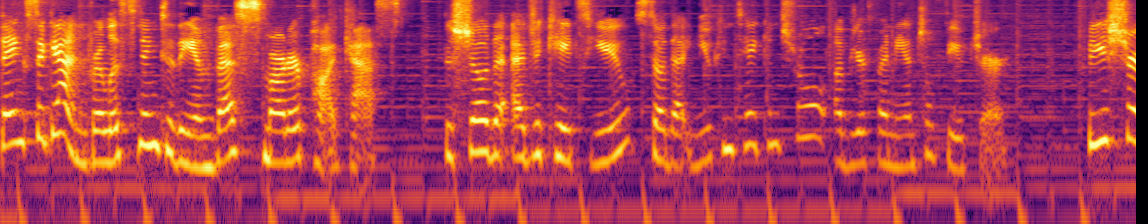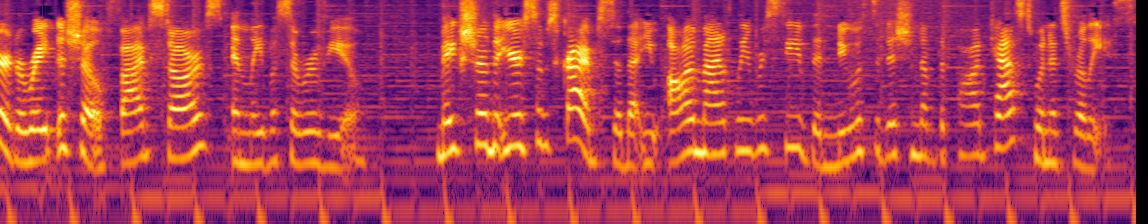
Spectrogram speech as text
Thanks again for listening to the Invest Smarter podcast, the show that educates you so that you can take control of your financial future. Be sure to rate the show five stars and leave us a review. Make sure that you're subscribed so that you automatically receive the newest edition of the podcast when it's released.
